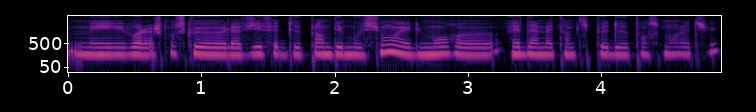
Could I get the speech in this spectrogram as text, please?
mais voilà, je pense que la vie est faite de plein d'émotions et l'humour aide à mettre un petit peu de pansement là-dessus.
